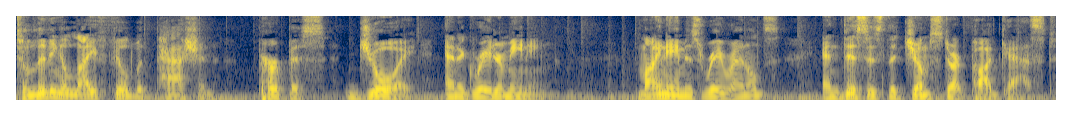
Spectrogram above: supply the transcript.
to living a life filled with passion, purpose, joy, and a greater meaning. My name is Ray Reynolds, and this is the Jumpstart Podcast.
